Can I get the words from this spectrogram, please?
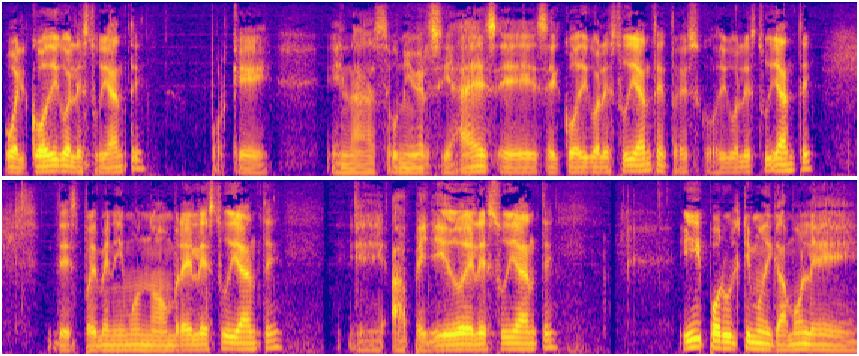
o el código del estudiante, porque en las universidades es el código del estudiante, entonces código del estudiante, después venimos nombre del estudiante, eh, apellido del estudiante y por último digámosle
